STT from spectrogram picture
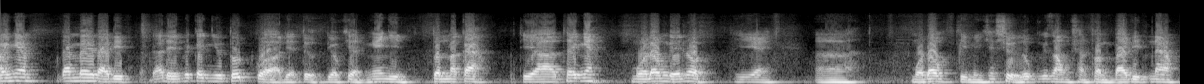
anh em đam mê bài bịp đã đến với kênh youtube của điện tử điều khiển nghe nhìn Tuần Macao thì à, thưa anh em mùa đông đến rồi. Thì à, à, mùa đông thì mình sẽ sử dụng cái dòng sản phẩm bài bịp nào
